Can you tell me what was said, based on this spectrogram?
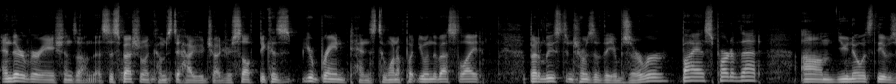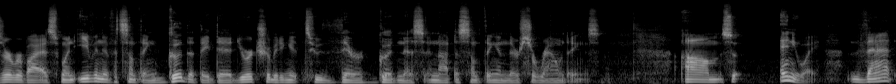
And there are variations on this, especially when it comes to how you judge yourself, because your brain tends to want to put you in the best light. But at least in terms of the observer bias part of that, um, you know it's the observer bias when even if it's something good that they did, you're attributing it to their goodness and not to something in their surroundings. Um, so anyway, that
